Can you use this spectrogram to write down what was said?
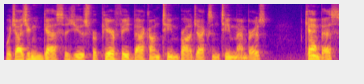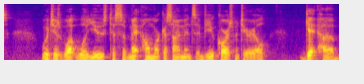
which as you can guess is used for peer feedback on team projects and team members, Canvas, which is what we'll use to submit homework assignments and view course material, GitHub,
